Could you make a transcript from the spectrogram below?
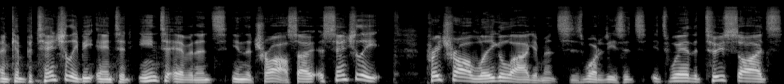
and can potentially be entered into evidence in the trial. So essentially, pre-trial legal arguments is what it is. It's it's where the two sides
